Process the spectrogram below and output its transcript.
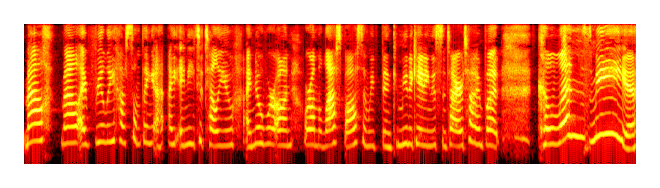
Mal, Mal, I really have something I, I need to tell you. I know we're on we're on the last boss and we've been communicating this entire time, but cleanse me.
